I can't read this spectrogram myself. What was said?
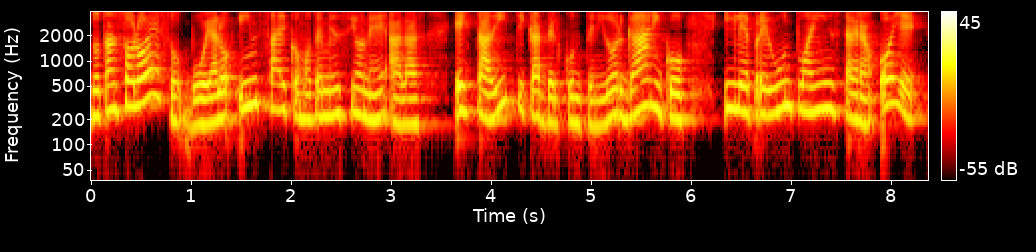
No tan solo eso, voy a los insights, como te mencioné, a las estadísticas del contenido orgánico y le pregunto a Instagram, oye,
